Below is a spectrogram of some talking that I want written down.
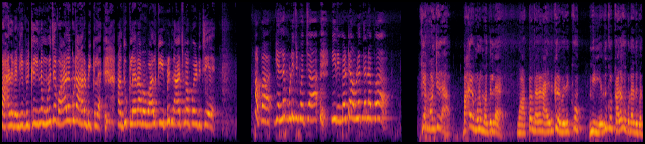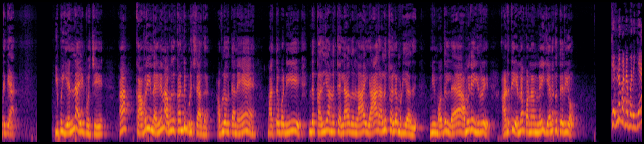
வாழ வேண்டிய வீட்டுல இன்னும் முடிஞ்ச வாழ கூட ஆரம்பிக்கல. அதுக்குள்ளார அவ வாழ்க்கை இப்படி நாச்சமா போயிடுச்சு. அப்பா எல்லாம் முடிஞ்சு போச்சா? இனிமேட்டு அவ்வளவு தானப்பா ஏன் மஞ்சுளா? பாய முழு முதல்ல. உன் அப்பங்கார நான் இருக்கிற வரைக்கும் நீ எதுக்கும் கலக்க கூடாது பாத்துக்க. இப்ப என்ன ஆகி போச்சு ஆ கவரி நகைன்னு அவங்க கண்டுபிடிச்சிட்டாங்க. அவ்வளவு தானே மத்தபடி இந்த கல்யாணத்தை எல்லாதெல்லாம் யாராலும் சொல்ல முடியாது. நீ முதல்ல அமைதியா இரு. அடுத்து என்ன பண்ணணும்னு எனக்கு தெரியும். என்ன பண்ண போறீங்க?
